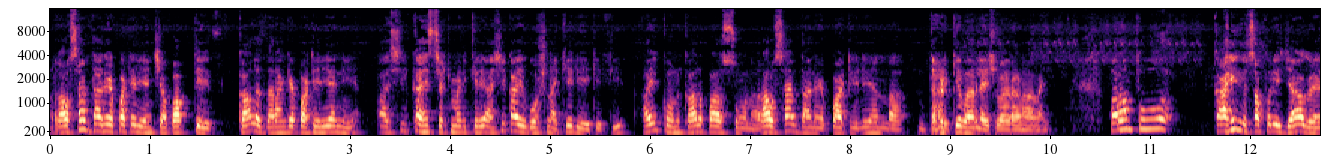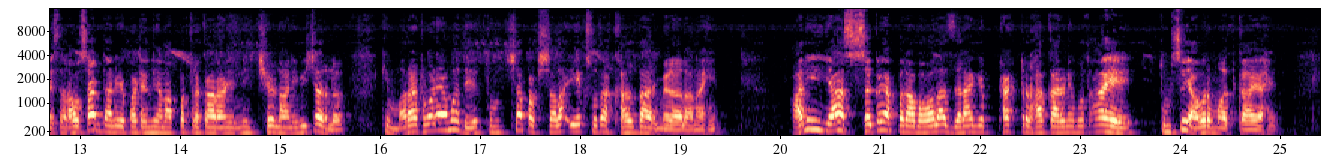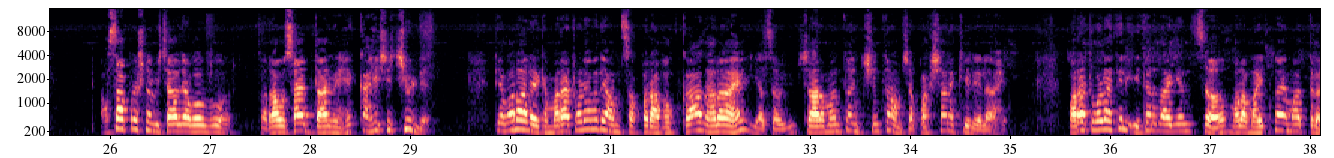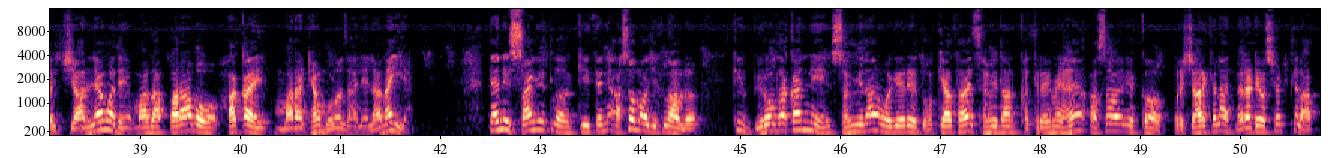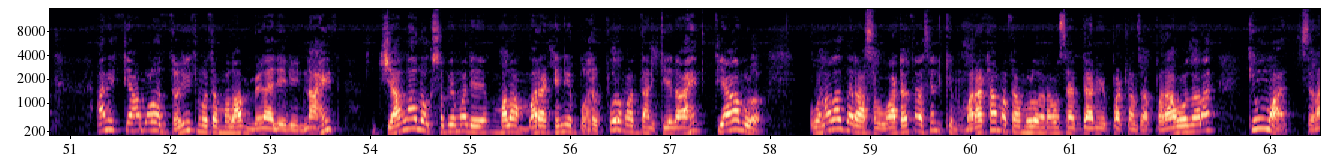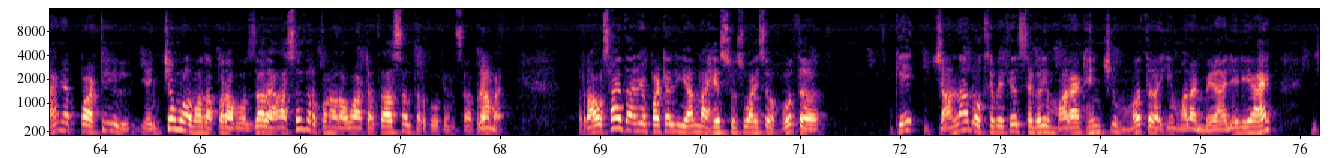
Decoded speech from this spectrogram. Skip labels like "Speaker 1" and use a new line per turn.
रावसाहेब दानवे पाटील यांच्या बाबतीत काल दरांगे पाटील यांनी अशी काही स्टेटमेंट केली अशी काही घोषणा केली आहे की ती ऐकून कालपासून रावसाहेब दानवे पाटील यांना धडके भरल्याशिवाय राहणार नाही. परंतु काही दिवसापूर्वी ज्या वेळेस रावसाहेब दानवे पाटील यांना पत्रकारांनी छेडलं आणि विचारलं की मराठवाड्यामध्ये तुमच्या पक्षाला एक सुद्धा खासदार मिळाला नाही आणि या सगळ्या पराभवाला जरागे फॅक्टर हा कारणीभूत आहे तुमचं यावर मत काय आहे? असा प्रश्न विचारल्याबरोबर रावसाहेब दानवे हे काहीशी चिडले ते म्हणाले की मराठवाड्यामध्ये आमचा पराभव का झाला आहे याचं विचारमंथन चिंतन आमच्या पक्षाने केलेलं आहे. मराठवाड्यातील इतर जागांचं मला माहीत नाही मात्र जालन्यामध्ये माझा पराभव हा काय मराठ्यामुळं झालेला नाहीये. त्यांनी सांगितलं की त्यांनी असं लॉजिक लावलं की विरोधकांनी संविधान वगैरे धोक्यात आहे संविधान खतरे में है असं एक प्रचार केला नॅरेटिव्ह सेट केला. आणि त्यामुळं दलित मतं मला मिळालेली नाहीत. जालना लोकसभेमध्ये मला मराठीने भरपूर मतदान केलं आहे. त्यामुळं कोणाला जर असं वाटत असेल की मराठा मतामुळं रावसाहेब दानवे पाटलांचा पराभव झाला किंवा जरांगे पाटील यांच्यामुळे माझा पराभव झाला असं जर कोणाला वाटत असेल तर तो त्यांचा भ्रम आहे. रावसाहेब दानवे पाटील यांना हे सुचवायचं होतं की जालना लोकसभेतील सगळी मराठ्यांची मतं ही मला मिळालेली आहेत.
